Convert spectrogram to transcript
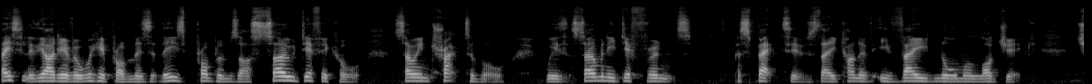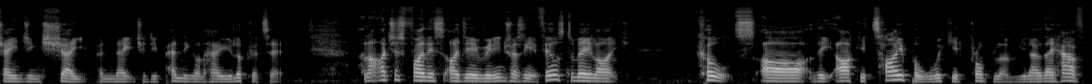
basically, the idea of a wicked problem is that these problems are so difficult, so intractable, with so many different perspectives, they kind of evade normal logic, changing shape and nature depending on how you look at it. And I just find this idea really interesting. It feels to me like cults are the archetypal wicked problem. You know, they have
